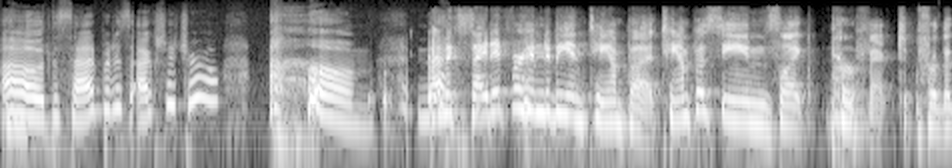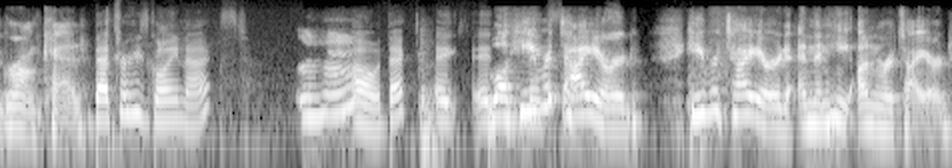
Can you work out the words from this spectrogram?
Oh, the sad, but it's actually true. Um, I'm excited for him to be in Tampa. Tampa seems like perfect for the Gronk head. that's where he's going next. Oh, that. It, it Well, he makes sense. retired. He retired and then he unretired.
